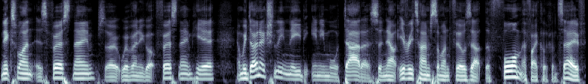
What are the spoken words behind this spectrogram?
Next one is first name. So we've only got first name here and we don't actually need any more data. So now every time someone fills out the form, if I click on save,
